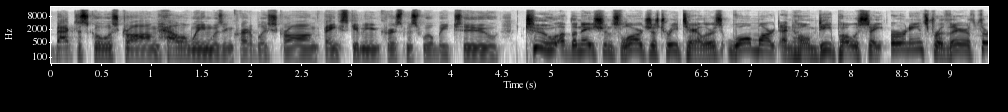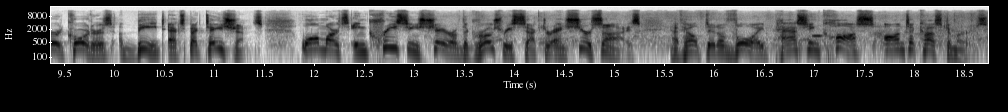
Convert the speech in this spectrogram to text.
Back to school was strong. Halloween was incredibly strong. Thanksgiving and Christmas will be too. Two of the nation's largest retailers, Walmart and Home Depot, say earnings for their third quarters beat expectations. Walmart's increasing share of the grocery sector and sheer size have helped it avoid passing costs on to customers.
